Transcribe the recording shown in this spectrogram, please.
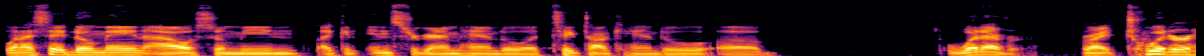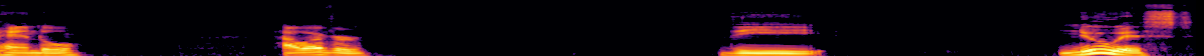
when I say domain, I also mean like an Instagram handle, a TikTok handle, uh whatever, right? Twitter handle. However, the newest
